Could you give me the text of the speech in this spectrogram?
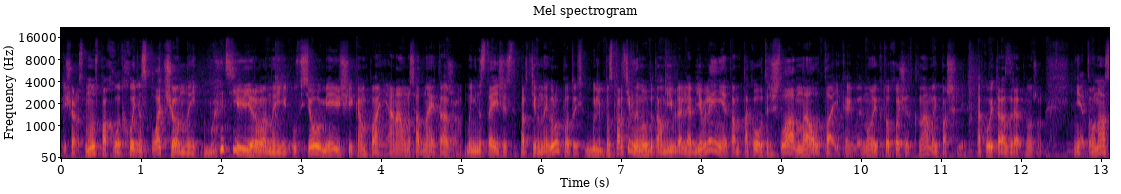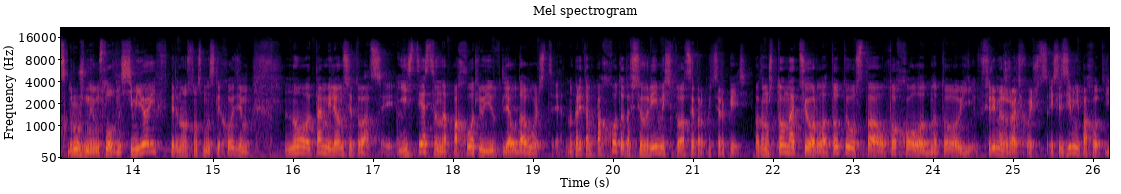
Еще раз, мы в поход ходим сплоченный, мотивированный, все умеющей компании. Она у нас одна и та же. Мы не настоящая спортивная группа, то есть были бы спортивные, мы бы там объявляли объявление, там такого-то числа на Алтай, как бы. Ну и кто хочет к нам, и пошли. Такой-то разряд нужен. Нет, у нас дружные условно с семьей, в переносном смысле ходим, но там миллион ситуаций. Естественно, поход люди идут для удовольствия. Но при этом поход это все время ситуация про потерпеть. Потому что то натерло, то ты устал, то холодно, то все время жрать хочется. Если зимний поход,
